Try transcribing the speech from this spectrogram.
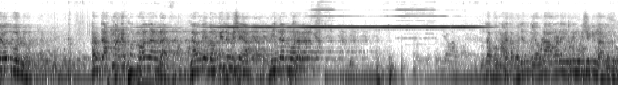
हेच बोललो. अरे तापमाने पण बोलणार नाही. जाऊ दे गमतीचा विषय हा. बिंदात बोला कारण घ्या तुझा माझा भजन तुला एवढा आवडला एवढी मोठी शिटी मारलं तू.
